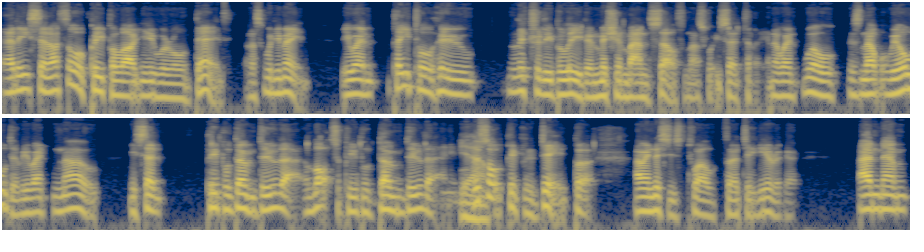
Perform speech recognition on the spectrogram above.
and he said, I thought people like you were all dead. I said, what do you mean? He went, people who literally believe in mission man self. And that's what he said to me. And I went, well, isn't that what we all do? He went, no. He said, people don't do that. And lots of people don't do that anymore. Yeah. There's sort of people who did, but I mean, this is 12, 13 years ago. And, um,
